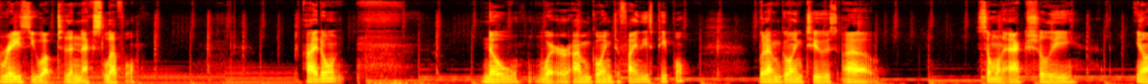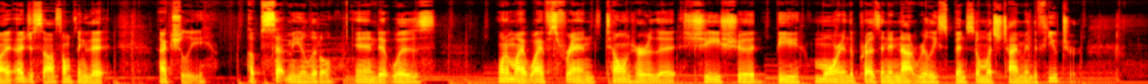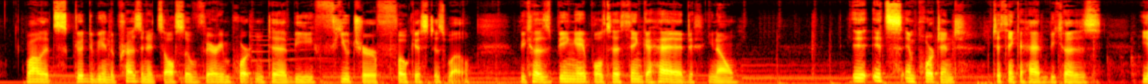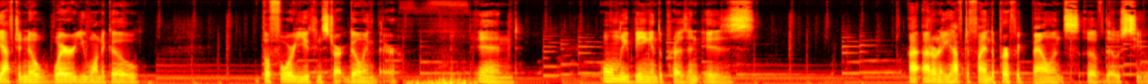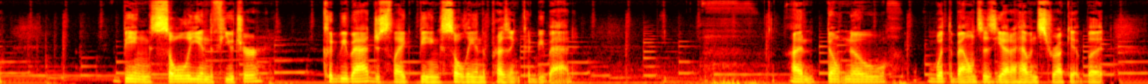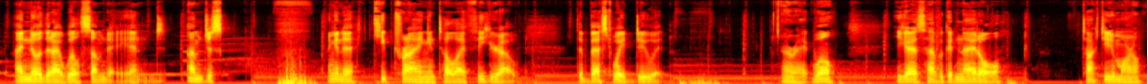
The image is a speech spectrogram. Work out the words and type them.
raise you up to the next level. I don't know where I'm going to find these people, but I'm going to. Uh, someone actually, you know, I, I just saw something that actually upset me a little, and it was one of my wife's friends telling her that she should be more in the present and not really spend so much time in the future. While it's good to be in the present, it's also very important to be future focused as well. Because being able to think ahead, you know, it, it's important to think ahead because you have to know where you want to go before you can start going there. And only being in the present is, I, I don't know, you have to find the perfect balance of those two. Being solely in the future could be bad, just like being solely in the present could be bad. I don't know what the balance is yet. I haven't struck it, but I know that I will someday. And I'm just, I'm going to keep trying until I figure out the best way to do it. All right. Well, you guys have a good night. I'll talk to you tomorrow.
